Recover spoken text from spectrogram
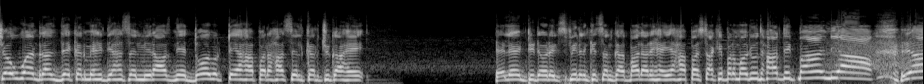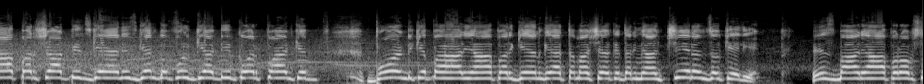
चौवन रन देकर मेहदी हसन मिराज ने दो विकेट यहाँ पर हासिल कर चुका है। टैलेंटेड और एक्सपीरियंस किस्म का बॉलर है, यहाँ पर स्टाकी पर मौजूद हार्दिक पांड्या। यहाँ पर शॉट पिच गेंद इस गेंद को फुल किया डीप कोर पॉइंट के बॉन्ड के पहाड़, यहाँ पर गेंद गया तमाशे के दरमियान छह रनों के लिए। इस बार यहाँ पर ऑफ़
